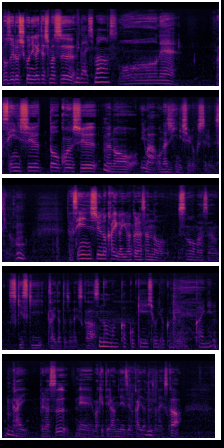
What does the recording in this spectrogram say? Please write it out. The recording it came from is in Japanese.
どうぞよろしくお願いいたします。お願いします。もうね、まあ、先週と今週、あの今同じ日に収録してるんですけども、うんだ先週の回が岩倉さんのスノーマンさん好き好き回だったじゃないですか。スノーマンかっこ継承略の回ね。うん回プラス、えー負けてらんねえぜの回だったじゃないですか。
